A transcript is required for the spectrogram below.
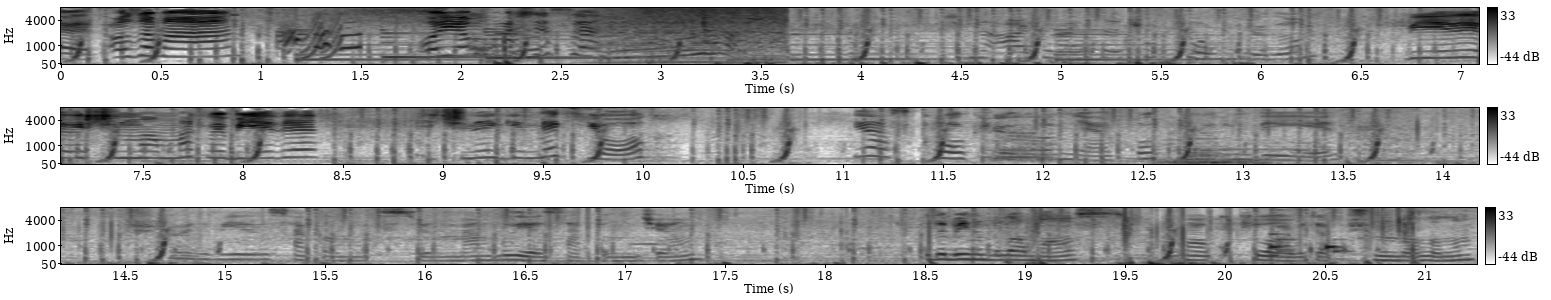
evet o zaman oyun başlasın. Şimdi arkadaşlar çok korkuyorum. Bir yere ışınlanmak ve bir yere içine girmek yok yani korkmuyorum değil. Şöyle bir yere saklanmak istiyorum. Ben buraya saklanacağım. Bu da beni bulamaz. Aa, kutu var bir dakika şunu da alalım.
